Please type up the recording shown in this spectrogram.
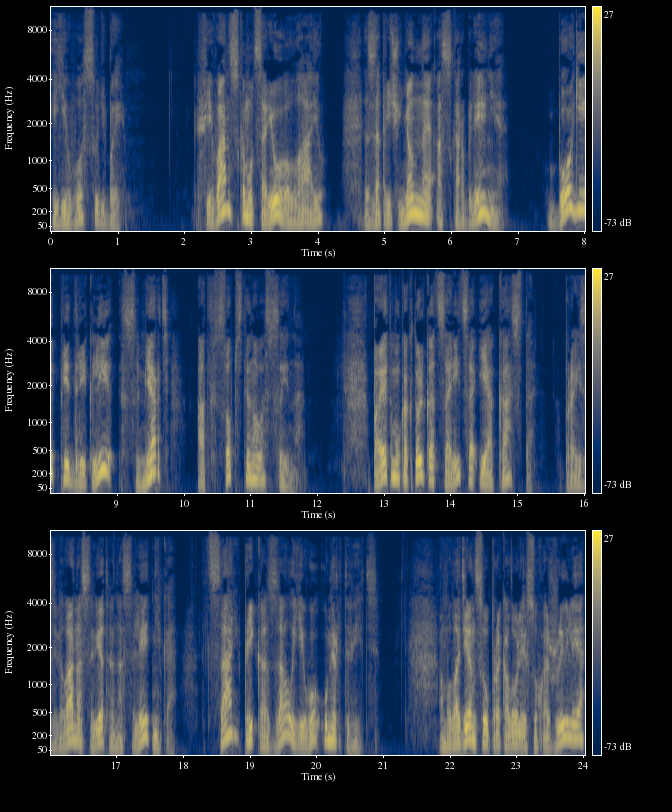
его судьбы. Фиванскому царю Лаю за причиненное оскорбление боги предрекли смерть от собственного сына. Поэтому, как только царица Иокаста произвела на свет наследника, царь приказал его умертвить а младенцу прокололи сухожилия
